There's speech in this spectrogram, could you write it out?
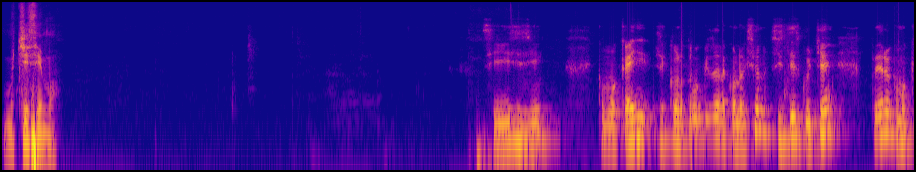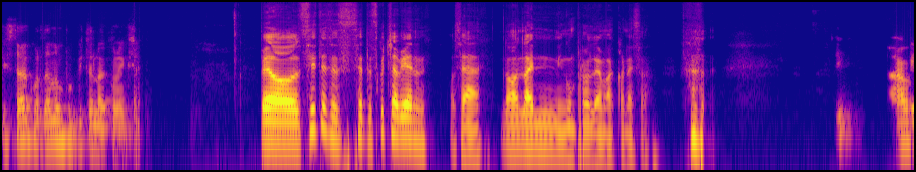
muchísimo. Sí, sí, sí. Como que ahí se cortó un poquito la conexión. Sí te escuché, pero como que estaba cortando un poquito la conexión. Pero sí te, se te escucha bien, o sea, no, no hay ningún problema con eso. ¿Sí? Ah, ok.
